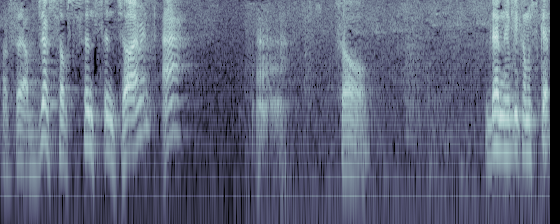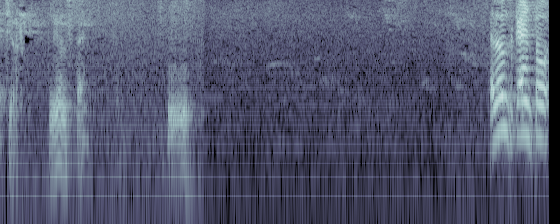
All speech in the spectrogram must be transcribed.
What's the objects of sense enjoyment. Uh, so, then he becomes captured. Do you understand? Hmm. 11th canto,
